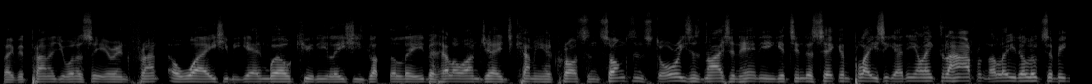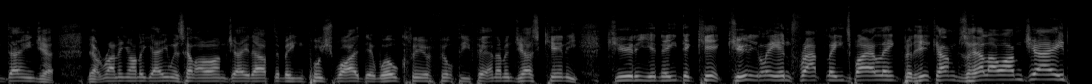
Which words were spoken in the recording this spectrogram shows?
Favourite punters, you want to see her in front. Away, she began well, Cutie Lee. She's got the lead, but Hello, I'm Jade's coming across. And Songs and Stories is nice and handy and gets into second place. Only a length and a half from the leader. Looks a big danger. Now, running on again was Hello, I'm Jade after being pushed wide. They're well clear of Filthy Phantom and Just Kenny. Cutie, you need to kick. Cutie Lee in front leads by a length, but here comes Hello, I'm Jade.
